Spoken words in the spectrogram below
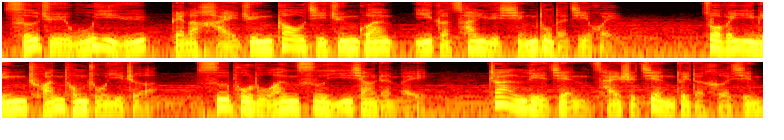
此举无异于给了海军高级军官一个参与行动的机会。作为一名传统主义者，斯普鲁恩斯一向认为，战列舰才是舰队的核心。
